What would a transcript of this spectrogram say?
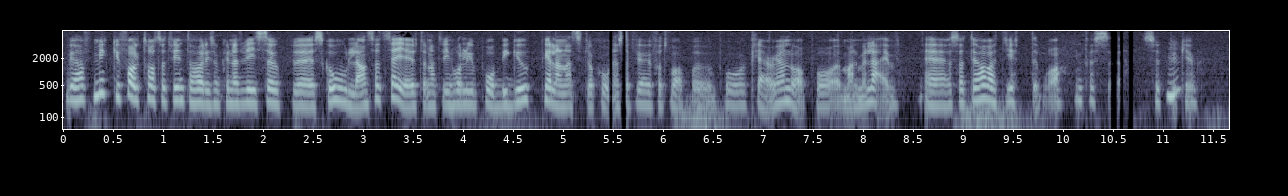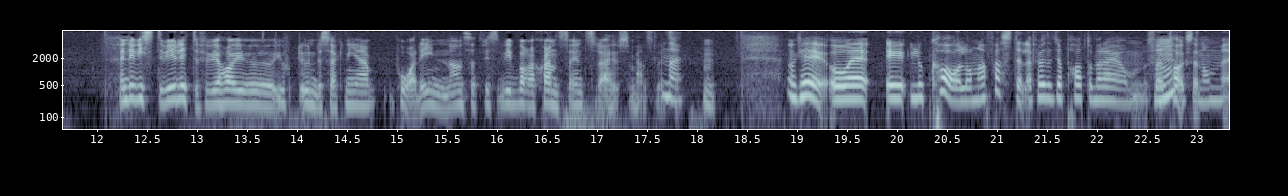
Vi har haft mycket folk trots att vi inte har liksom kunnat visa upp eh, skolan så att säga utan att vi håller på att bygga upp hela den här situationen så att vi har ju fått vara på, på Clarion då på Malmö Live. Eh, Så att det har varit jättebra intresse. Superkul. Men det visste vi ju lite för vi har ju gjort undersökningar på det innan så att vi, vi bara chansar inte sådär hur som helst. Liksom. Nej. Mm. Okej, och eh, är lokalerna fastställda? För jag vet att jag pratade med dig om för ett Mm. tag sedan om eh,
